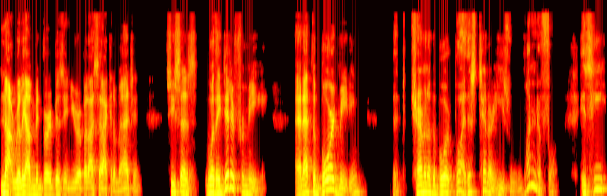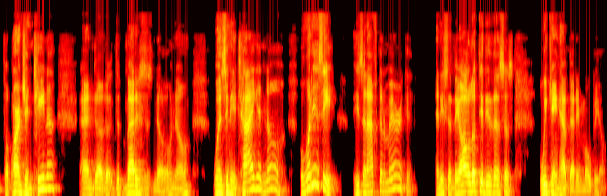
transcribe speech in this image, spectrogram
Not really. I've been very busy in Europe, but I said, I could imagine. She says, Well, they did it for me. And at the board meeting, the chairman of the board, boy, this tenor, he's wonderful. Is he from Argentina? And uh, the, the manager says, No, no. Was he Italian? No. Well, what is he? He's an African American. And he said, They all looked at each other and says, We can't have that in Mobile.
